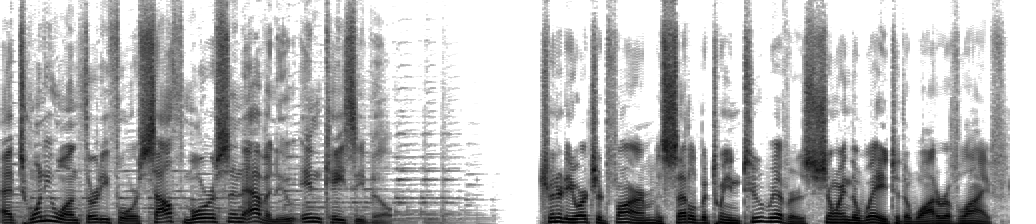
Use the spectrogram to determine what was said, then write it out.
at 2134 South Morrison Avenue in Caseyville. Trinity Orchard Farm is settled between two rivers, showing the way to the water of life.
